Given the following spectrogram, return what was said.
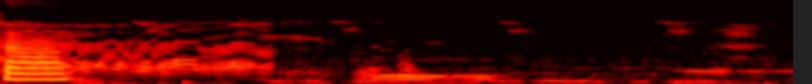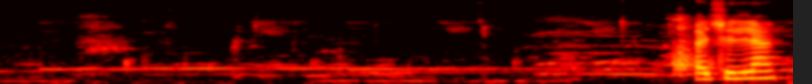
tamam. Acele lan.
